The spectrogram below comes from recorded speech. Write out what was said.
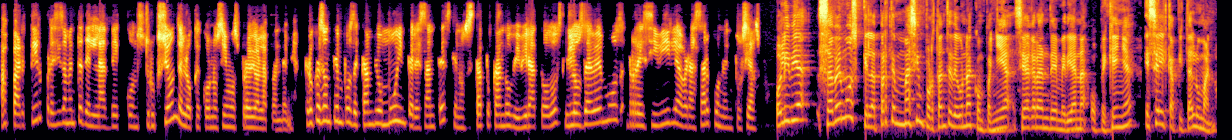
a partir precisamente de la deconstrucción de lo que conocimos previo a la pandemia. Creo que son tiempos de cambio muy interesantes que nos está tocando vivir a todos y los debemos recibir y abrazar con entusiasmo. Olivia, sabemos que la parte más importante de una compañía, sea grande, mediana o pequeña, es el capital humano.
